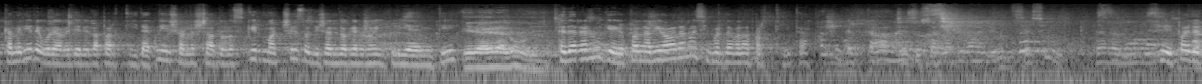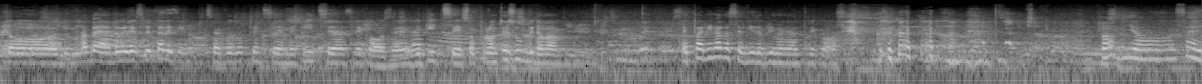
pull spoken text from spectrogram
cameriere voleva vedere la partita, e quindi ci ha lasciato lo schermo acceso dicendo che erano i clienti. Era, era lui. Ed era lui che quando arrivava da noi si guardava la partita. Gesù salvato dalle pizze, sì. Sì, poi ha detto, vabbè, dovete aspettare che servo tutto insieme, pizze e altre cose. Le pizze sono pronte subito, ma... E poi è arrivato e ha servito prima le altre cose. Proprio, sai,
